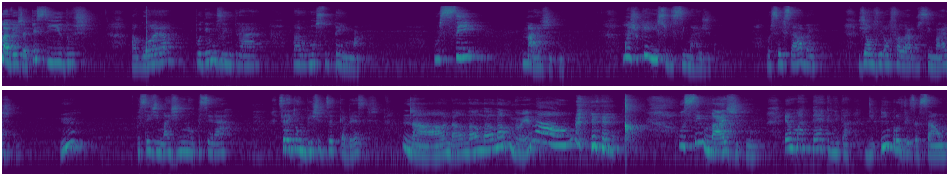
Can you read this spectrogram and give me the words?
Uma vez aquecidos, agora podemos entrar para o nosso tema. O si mágico. Mas o que é isso de si mágico? Vocês sabem? Já ouviram falar do si mágico? Hum? Vocês imaginam o que será? Será que é um bicho de sete cabeças? Não, não, não, não, não, não é não. O sim mágico é uma técnica de improvisação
